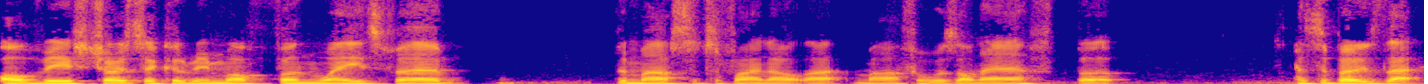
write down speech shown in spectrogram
obvious choice. There could have been more fun ways for the master to find out that Martha was on Earth, but I suppose that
